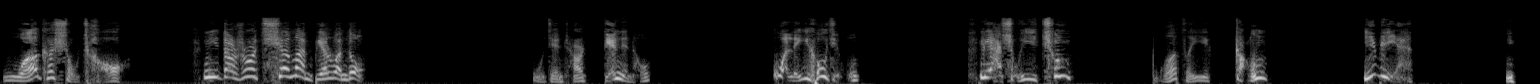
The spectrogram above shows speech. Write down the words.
我可手潮，你到时候千万别乱动。”武建超点点头，灌了一口酒，俩手一撑，脖子一梗，一闭眼，你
